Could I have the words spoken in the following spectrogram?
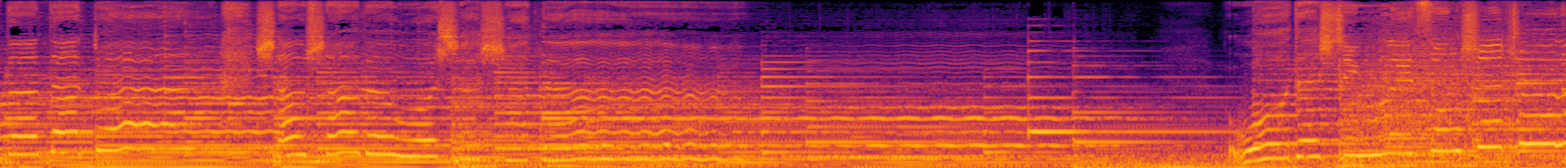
的打盹，小小的我傻傻等。我的心里总是住了。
